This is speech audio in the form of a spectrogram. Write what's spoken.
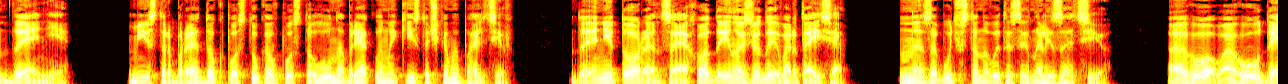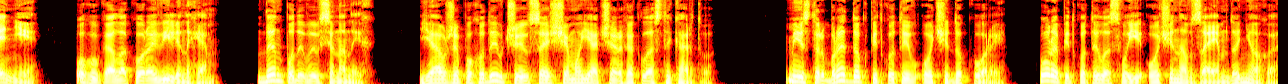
Денні. Містер Бреддок постукав по столу набряклими кісточками пальців. Денні Торенце, ходи но сюди, вертайся. Не забудь встановити сигналізацію. Аго, агу, Денні. погукала Кора Вілінгем. Ден подивився на них. Я вже походив, чи все ще моя черга класти карту. Містер Бреддок підкотив очі до кори. Кора підкотила свої очі навзаєм до нього.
